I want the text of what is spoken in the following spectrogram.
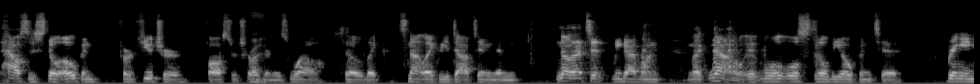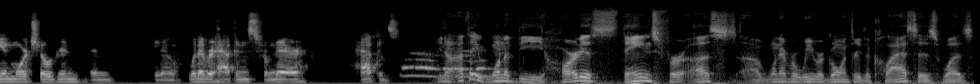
house is still open for future foster children as well. So like, it's not like we adopt him and then no, that's it, we got one. Like no, it will we'll still be open to bringing in more children, and you know whatever happens from there happens. You know, I think one of the hardest things for us uh, whenever we were going through the classes was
